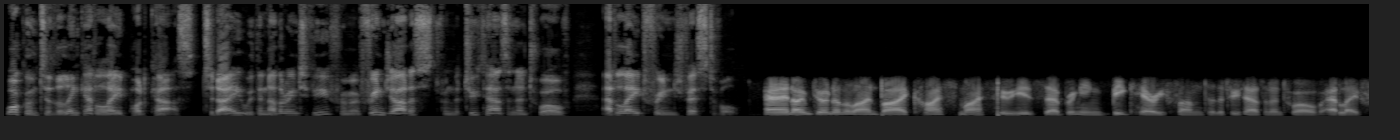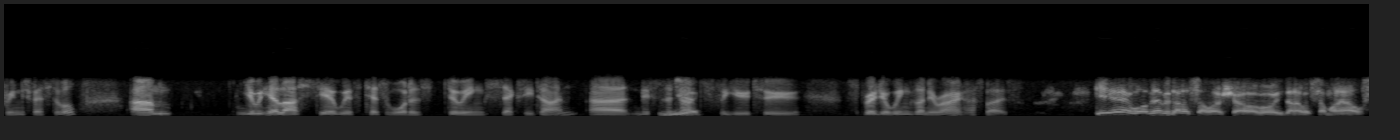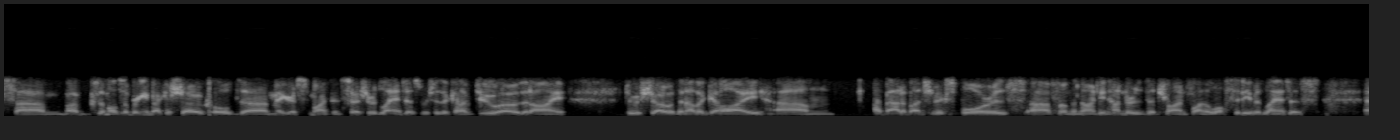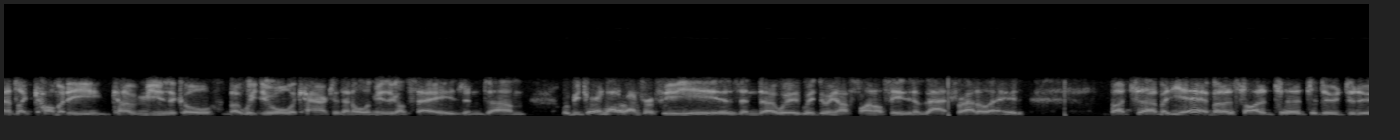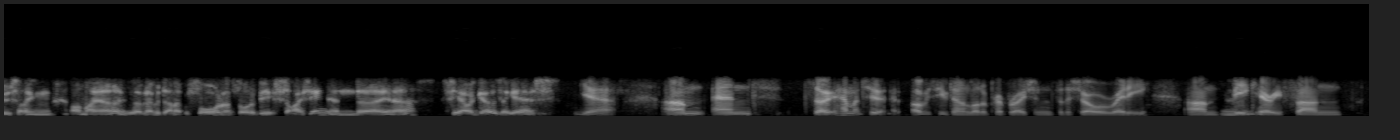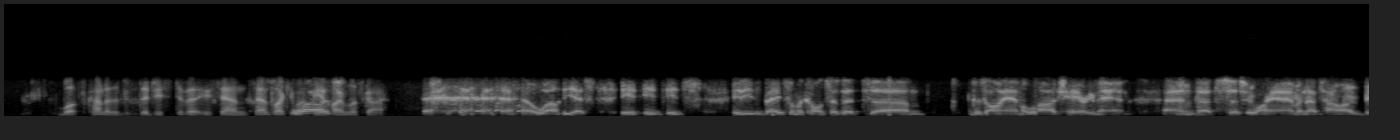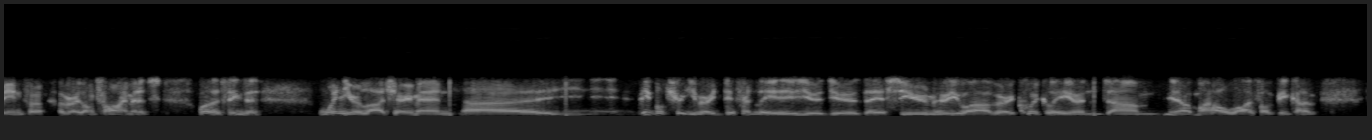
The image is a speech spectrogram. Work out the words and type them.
Welcome to the Link Adelaide podcast. Today, with another interview from a fringe artist from the 2012 Adelaide Fringe Festival. And I'm joined on the line by Kai Smythe, who is uh, bringing Big Hairy Fun to the 2012 Adelaide Fringe Festival. Um, you were here last year with Tessa Waters doing Sexy Time. Uh, this is a Yeah. chance for you to spread your wings on your own, I suppose. Yeah, well, I've never done a solo show. I've always done it with someone else. Um, because I'm also bringing back a show called uh, Megan Smythe in Search of Atlantis, which is a kind of duo that I do a show with another guy um, about a bunch of explorers uh, from the 1900s that try and find the lost city of Atlantis. And it's like comedy, kind of musical, but we do all the characters and all the music on stage. And um, we've been touring that around for a few years, and uh, we're, we're doing our final season of that for Adelaide. But uh, but yeah, but I decided to, to do to do something on my own because I've never done it before, and I thought it'd be exciting, and uh, you know, see how it goes, I guess. Yeah. Um, and so, how much? uh, Obviously, you've done a lot of preparation for the show already. Um, Mm. Big Hairy Fun. What's kind of the, the gist of it? You sound sounds like you might Well, be a homeless guy. well, yes, it, it it's it is based on the concept that um, because I am a large hairy man, and Mhm. that's just who I am, and that's how I've been for a very long time, and it's one of those things that. When you're a large hairy man, uh, people treat you very differently. You, you, they assume who you are very quickly, and um, you know, my whole life I've been kind of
